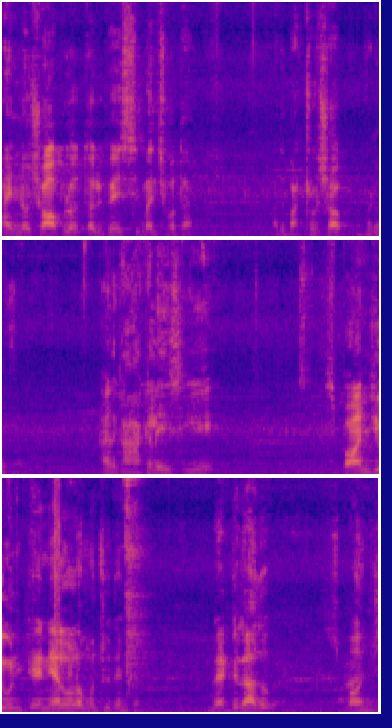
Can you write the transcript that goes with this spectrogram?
ఆయన షాప్లో తలుపేసి మర్చిపోతారు. అది బట్టల షాప్. ఆయనకు ఆకలేసి స్పాంజీ ఉంటే నీళ్ళలో ముంచు తింటాడు బ్రెడ్ కాదు స్పాంజ్.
